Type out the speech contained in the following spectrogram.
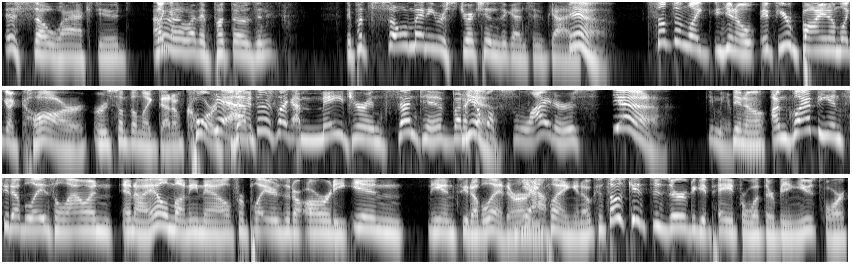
It is so whack, dude. I Like- don't know why they put those in. They put so many restrictions against these guys. yeah. Something like, you know, if you're buying them like a car or something like that, of course, Yeah, if there's like a major incentive, but a Yeah. couple sliders. yeah. Give me a You break. know, I'm glad the NCAA is allowing NIL money now for players that are already in the NCAA. They're already Yeah. playing, you know, because those kids deserve to get paid for what they're being used for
